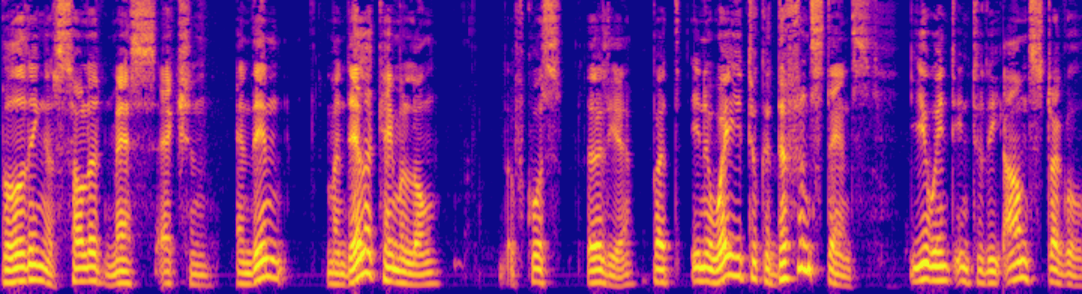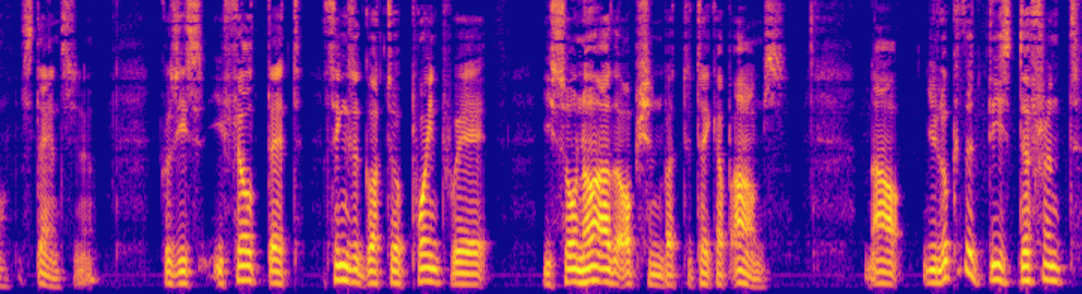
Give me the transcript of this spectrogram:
building a solid mass action. And then Mandela came along, of course, earlier, but in a way he took a different stance. He went into the armed struggle stance, you know, because he felt that things had got to a point where he saw no other option but to take up arms. Now, you look at the, these different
